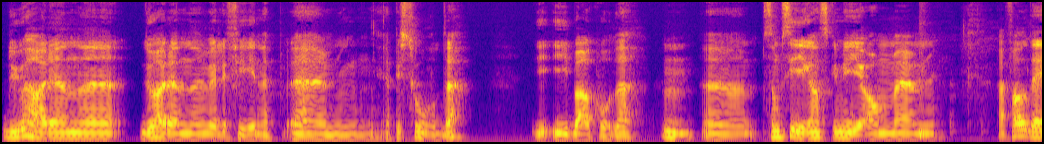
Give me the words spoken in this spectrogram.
Du har en, eh, du har en veldig fin ep eh, episode i, i bakhodet eh, som sier ganske mye om eh, I hvert fall det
